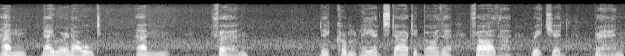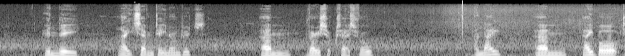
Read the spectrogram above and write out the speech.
Um, they were an old um, firm. The company had started by the father, Richard Brown, in the late 1700s. Um, very successful. And they um, they bought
